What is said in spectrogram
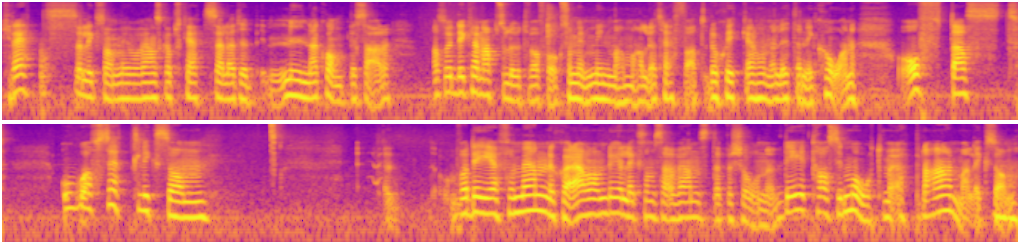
krets, liksom, i vår vänskapskrets eller typ mina kompisar. Alltså det kan absolut vara folk som min, min mamma aldrig har träffat. Då skickar hon en liten ikon. Och oftast, oavsett liksom vad det är för människor, även om det är liksom så här vänsterpersoner, det tas emot med öppna armar liksom.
